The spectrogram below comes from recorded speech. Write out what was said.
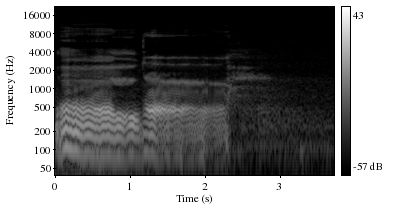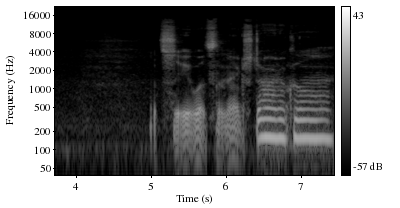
And uh, let's see what's the next article.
